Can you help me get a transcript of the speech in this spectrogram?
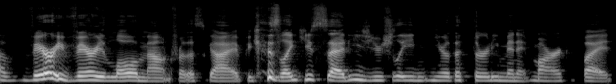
a very, very low amount for this guy because, like you said, he's usually near the 30 minute mark. But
